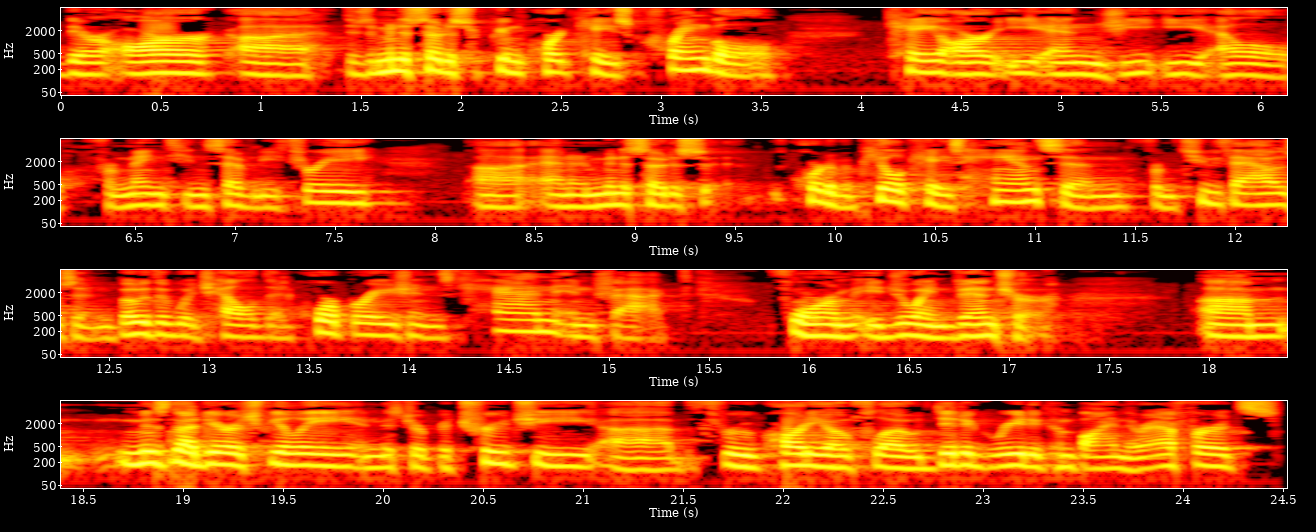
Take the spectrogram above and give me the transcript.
there are uh, there's a Minnesota Supreme Court case Krengel, K R E N G E L from 1973, uh, and a Minnesota Court of Appeal case Hansen from 2000, both of which held that corporations can in fact form a joint venture. Um, Ms. Nadirashvili and Mr. Petrucci, uh, through CardioFlow, did agree to combine their efforts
